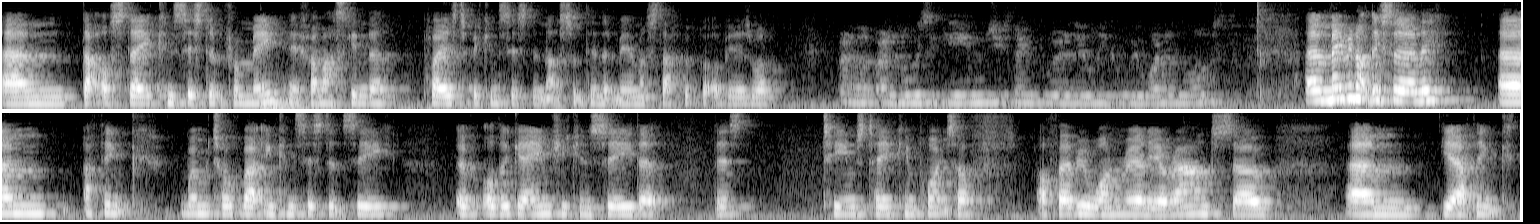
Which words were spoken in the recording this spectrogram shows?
um, that'll stay consistent from me. If I'm asking the players to be consistent, that's something that me and my staff have got to be as well. Are, are those the games you think where the league will be won and lost? Um, maybe not this early. Um, I think when we talk about inconsistency of other games, you can see that there's teams taking points off off everyone really around. So um, yeah, I think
